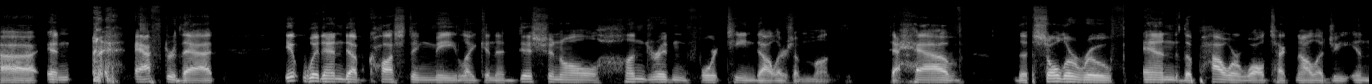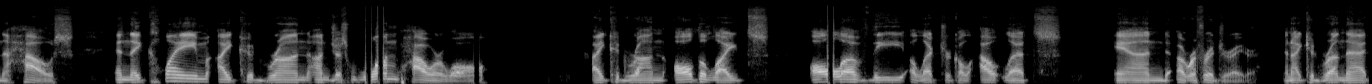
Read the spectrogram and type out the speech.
uh, and after that, it would end up costing me like an additional hundred and fourteen dollars a month to have the solar roof and the Powerwall technology in the house and they claim I could run on just one Powerwall. I could run all the lights, all of the electrical outlets, and a refrigerator. And I could run that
